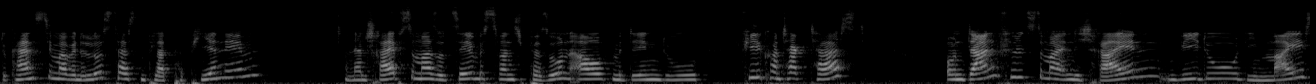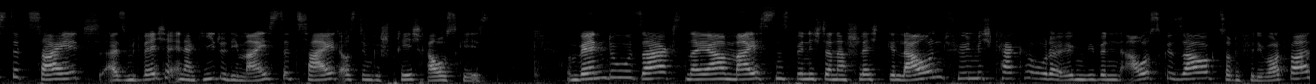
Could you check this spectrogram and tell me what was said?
Du kannst dir mal, wenn du Lust hast, ein Blatt Papier nehmen und dann schreibst du mal so 10 bis 20 Personen auf, mit denen du viel Kontakt hast und dann fühlst du mal in dich rein, wie du die meiste Zeit, also mit welcher Energie du die meiste Zeit aus dem Gespräch rausgehst. Und wenn du sagst, naja, meistens bin ich danach schlecht gelaunt, fühle mich kacke oder irgendwie bin ausgesaugt, sorry für die Wortwahl,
